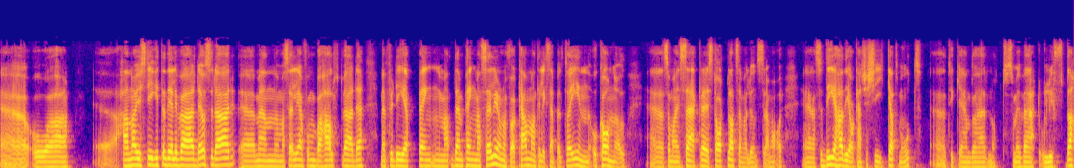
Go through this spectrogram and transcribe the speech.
Eh, och eh, han har ju stigit en del i värde och sådär. Eh, men om man säljer honom får man bara halvt värde. Men för det peng, den peng man säljer honom för kan man till exempel ta in O'Connell Eh, som har en säkrare startplats än vad Lundström har. Eh, så det hade jag kanske kikat mot. Eh, tycker jag ändå är något som är värt att lyfta.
